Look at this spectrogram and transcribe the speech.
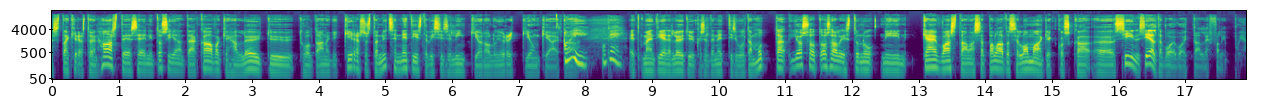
satakirjastojen haasteeseen, niin tosiaan tämä kaavakehan löytyy tuolta ainakin kirjastosta. Nyt sen netistä vissiin se linkki on ollut jo rikki jonkin aikaa. Oi, okei. Okay. Et mä en tiedä löytyykö sieltä nettisivulta, mutta jos oot osallistunut, niin käy vastaamassa, palauta se lomake, koska äh, siin, sieltä voi voittaa leffalippuja.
